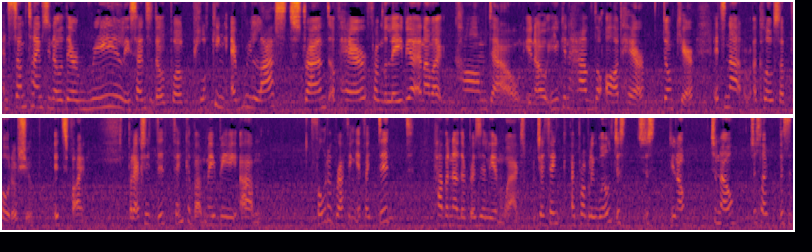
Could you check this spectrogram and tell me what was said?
And sometimes, you know, they're really sensitive about plucking every last strand of hair from the labia, and I'm like, calm down, you know, you can have the odd hair, don't care. It's not a close up photo shoot, it's fine. But I actually did think about maybe um, photographing if I did have another Brazilian wax, which I think I probably will, just, just you know, to know, just like is it,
